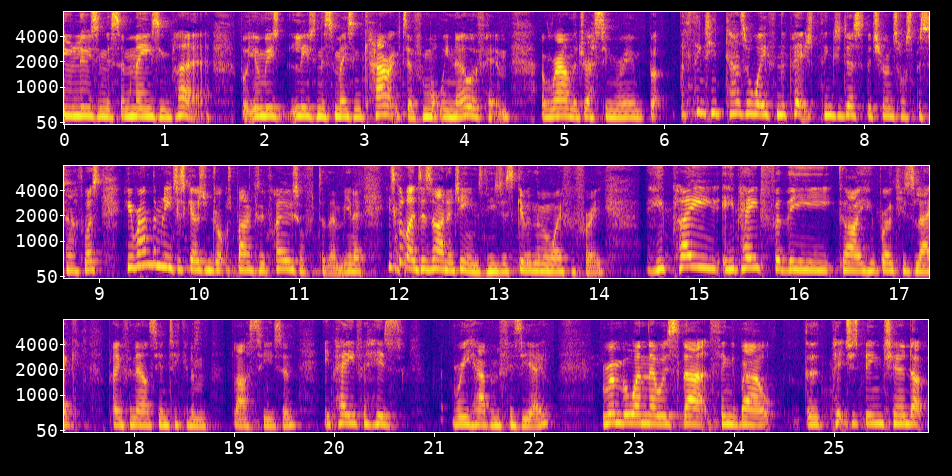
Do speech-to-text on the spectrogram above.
you losing this amazing player, but you're losing this amazing character from what we know of him around the dressing room. But the things he does away from the pitch, the things he does for the Children's Hospice Southwest, he randomly just goes and drops bags of clothes off to them. You know, he's got like designer jeans and he's just giving them away for free. He played. He paid for the guy who broke his leg playing for Nailsea and Tickenham last season. He paid for his rehab and physio. Remember when there was that thing about the pitches being churned up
